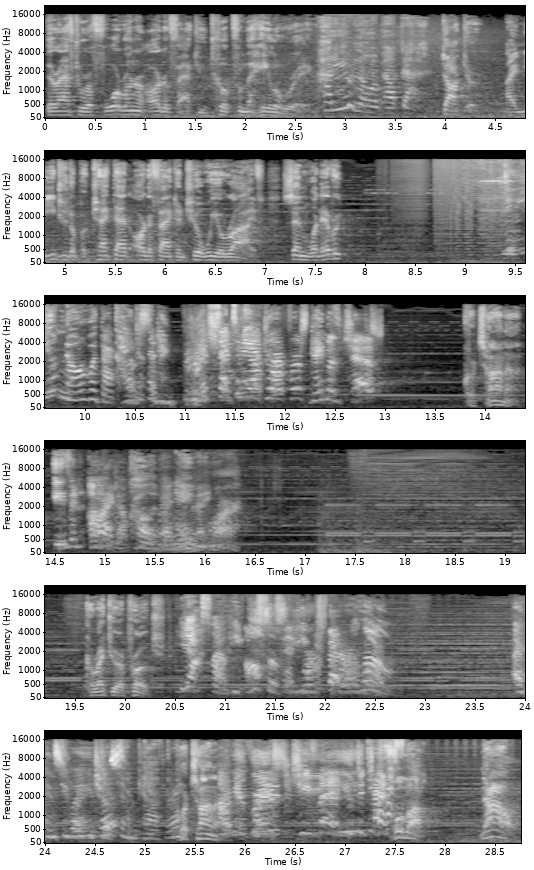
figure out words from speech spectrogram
They're after a Forerunner artifact you took from the Halo ring. How do you know about that? Doctor, I need you to protect that artifact until we arrive. Send whatever... Do you know what that condescending bitch said to me after our first game of chess? Cortana. Even I don't call him by name anymore. Correct your approach. Yes, well, he also said he works better alone. I can see why you chose him, Catherine. Cortana. I'm your greatest achievement and you detest Pull up. Now!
